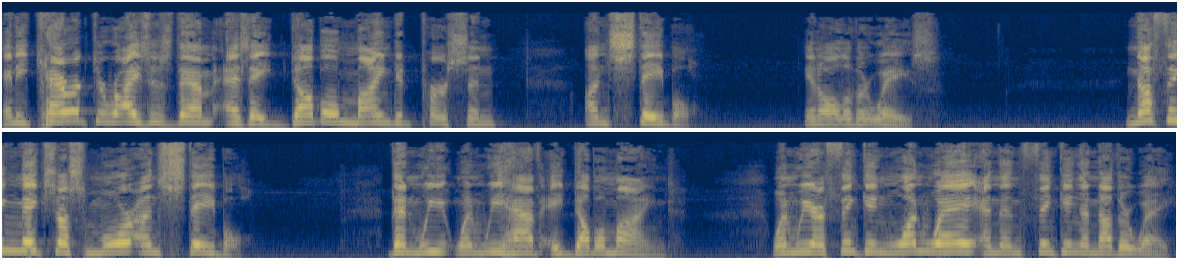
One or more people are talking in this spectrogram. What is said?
And he characterizes them as a double minded person, unstable in all of their ways. Nothing makes us more unstable than we, when we have a double mind, when we are thinking one way and then thinking another way.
